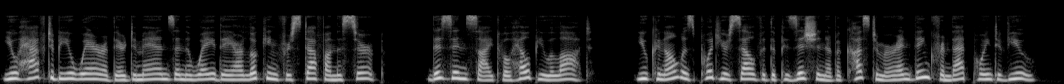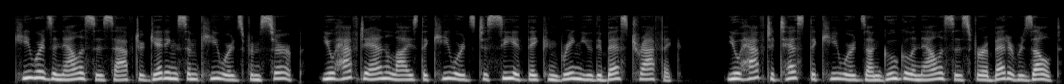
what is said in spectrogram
You have to be aware of their demands and the way they are looking for stuff on the SERP. This insight will help you a lot. You can always put yourself at the position of a customer and think from that point of view. Keywords analysis After getting some keywords from SERP, you have to analyze the keywords to see if they can bring you the best traffic. You have to test the keywords on Google Analysis for a better result.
